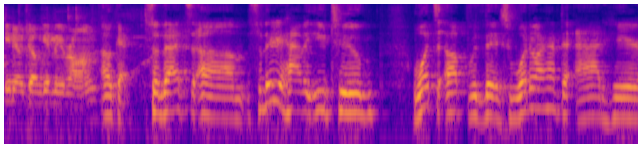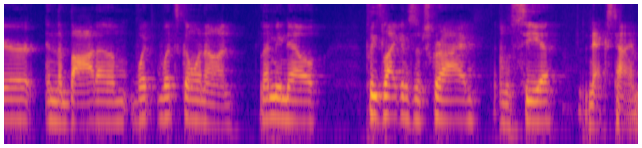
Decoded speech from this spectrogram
You know, don't get me wrong. Okay, so that's um, so there you have it, YouTube. What's up with this? What do I have to add here in the bottom? What what's going on? Let me know. Please like and subscribe, and we'll see you next time.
